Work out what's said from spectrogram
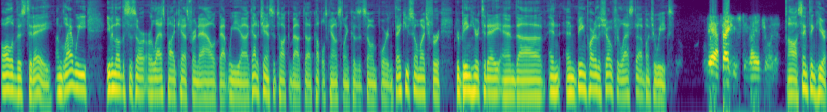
all of this today. I'm glad we, even though this is our, our last podcast for now, that we uh, got a chance to talk about uh, couples counseling because it's so important. Thank you so much for for being here today and uh, and and being part of the show for the last uh, bunch of weeks. Yeah, thank you, Steve. I enjoyed it. Oh, same thing here.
